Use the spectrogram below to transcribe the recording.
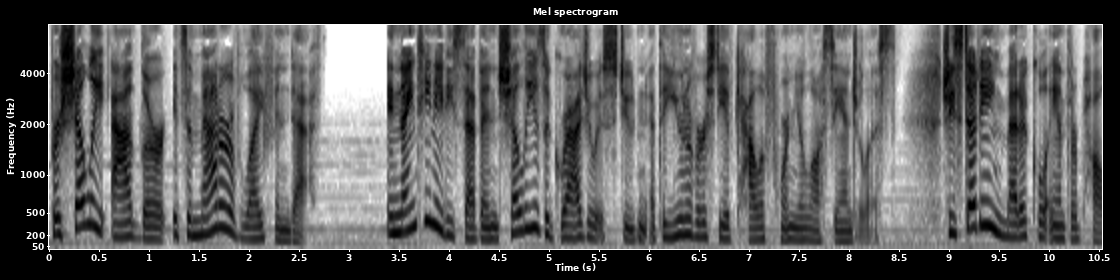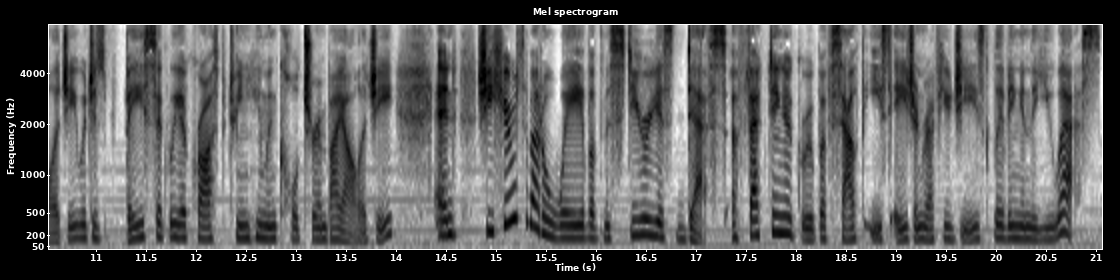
For Shelley Adler, it's a matter of life and death. In 1987, Shelley is a graduate student at the University of California, Los Angeles. She's studying medical anthropology, which is basically a cross between human culture and biology, and she hears about a wave of mysterious deaths affecting a group of Southeast Asian refugees living in the US.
